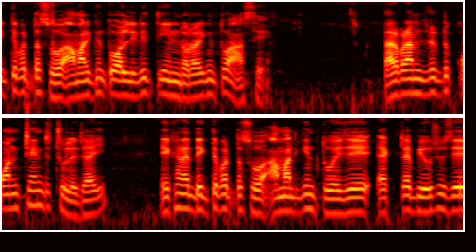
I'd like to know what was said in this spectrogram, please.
দেখতে পারতেছো, আমার কিন্তু অলরেডি তিন ডলার কিন্তু আছে। তারপর আমি যদি একটু কন্টেন্ট চলে যাই, এখানে দেখতে পারতেছো, আমার কিন্তু এই যে একটা ভিউস হয়েছে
